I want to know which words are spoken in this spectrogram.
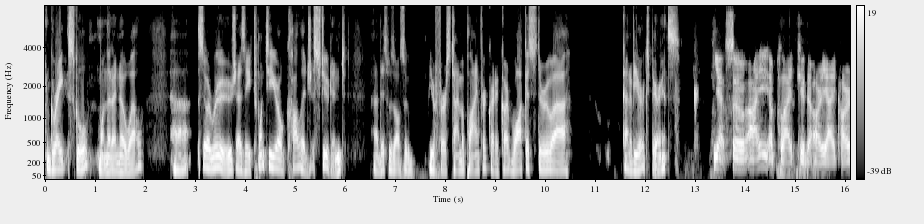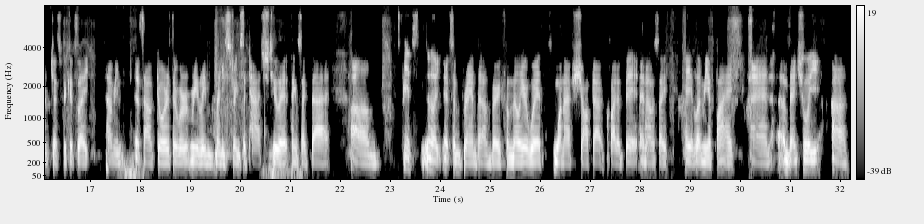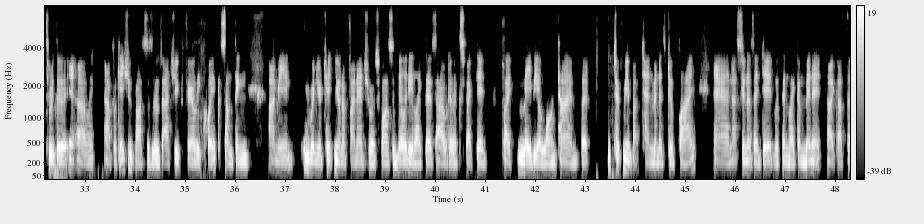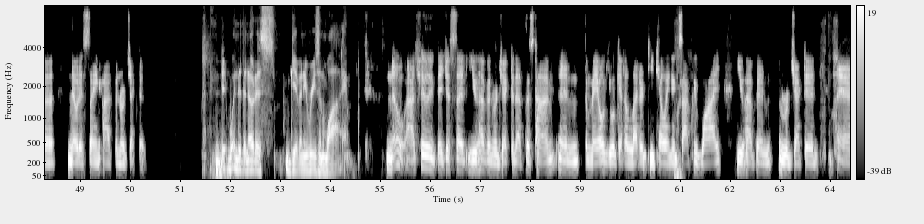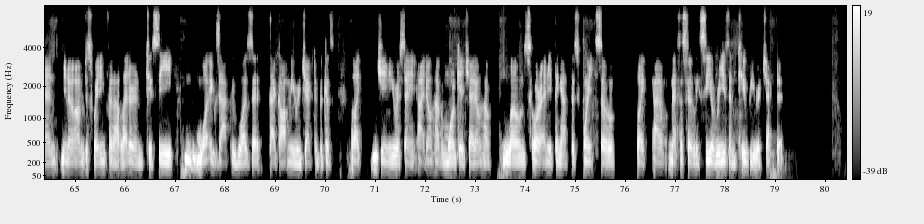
Great school, one that I know well. Uh, so, Aruj, as a 20 year old college student, uh, this was also your first time applying for a credit card. Walk us through uh, kind of your experience. Yeah, so I applied to the REI card just because, like, I mean, it's outdoors. There weren't really many strings attached to it, things like that. Um, it's like it's a brand that I'm very familiar with, one I've shopped at quite a bit, and I was like, "Hey, let me apply." And eventually, uh, through the uh, like application process, it was actually fairly quick. Something, I mean, when you're taking on a financial responsibility like this, I would have expected like maybe a long time, but it took me about 10 minutes to apply. And as soon as I did, within like a minute, I got the notice saying I've been rejected. Did, when did the notice give any reason why? No, actually, they just said you have been rejected at this time. In the mail, you will get a letter detailing exactly why you have been rejected. And, you know, I'm just waiting for that letter to see what exactly was it that got me rejected. Because, like Gene, you were saying, I don't have a mortgage, I don't have loans or anything at this point. So, like, I don't necessarily see a reason to be rejected.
